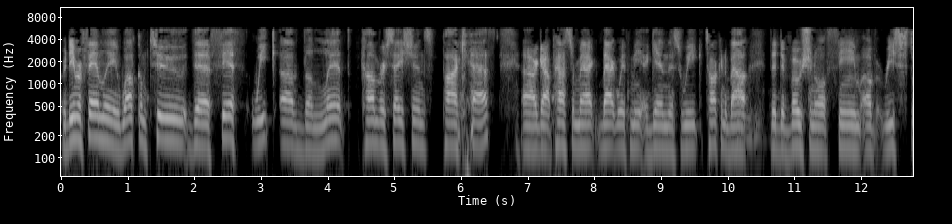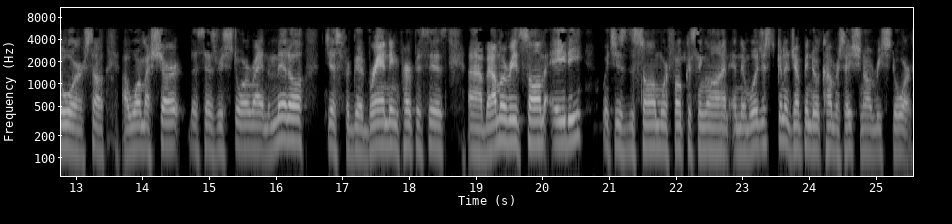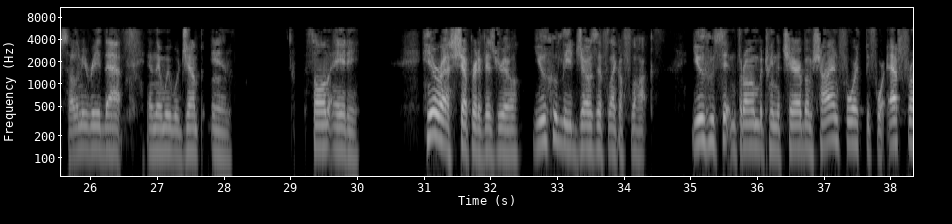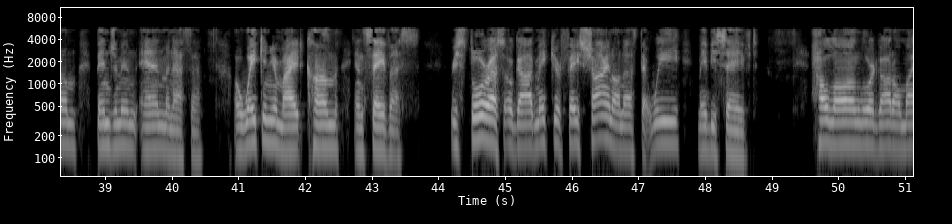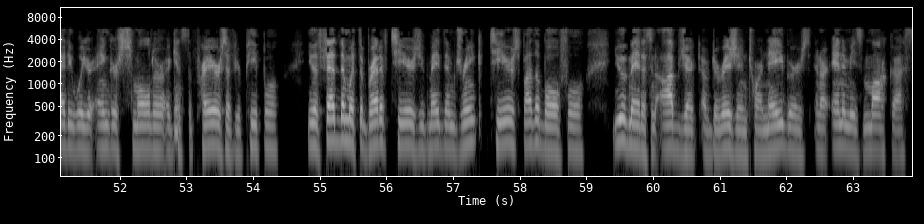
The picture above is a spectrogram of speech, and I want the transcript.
Redeemer family, welcome to the fifth week of the Lent Conversations podcast. Uh, I got Pastor Mac back with me again this week talking about the devotional theme of restore. So I wore my shirt that says restore right in the middle just for good branding purposes. Uh, but I'm going to read Psalm 80, which is the psalm we're focusing on, and then we're just going to jump into a conversation on restore. So let me read that and then we will jump in. Psalm 80. Hear us, shepherd of Israel, you who lead Joseph like a flock. You who sit enthroned between the cherubim, shine forth before Ephraim, Benjamin, and Manasseh. Awaken your might, come and save us. Restore us, O God, make your face shine on us that we may be saved. How long, Lord God Almighty, will your anger smolder against the prayers of your people? You have fed them with the bread of tears. You've made them drink tears by the bowlful. You have made us an object of derision to our neighbors, and our enemies mock us.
